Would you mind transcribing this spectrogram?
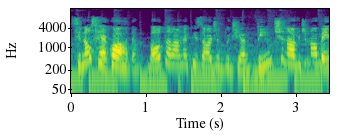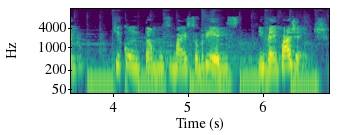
Se não se recorda, volta lá no episódio do dia 29 de novembro que contamos mais sobre eles e vem com a gente.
